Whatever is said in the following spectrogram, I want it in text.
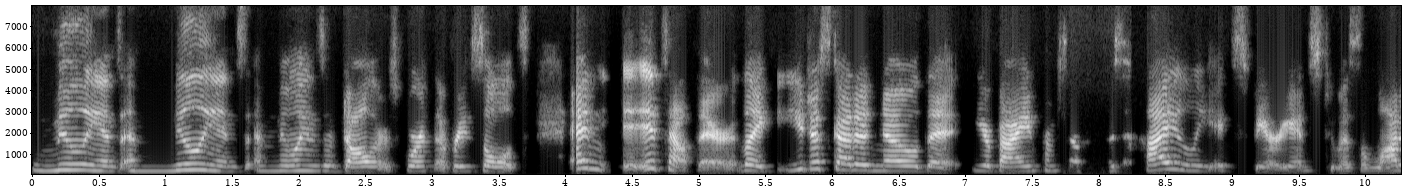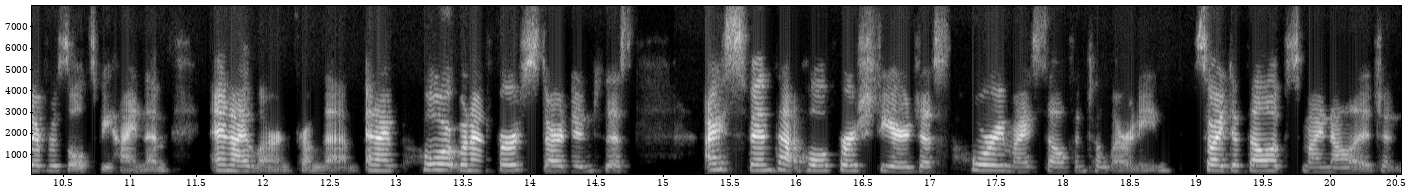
millions and millions and millions of dollars worth of results. And it's out there. Like you just got to know that you're buying from someone who's highly experienced, who has a lot of results behind them. And I learned from them. And I pour when I first started into this, I spent that whole first year just pouring myself into learning. So I developed my knowledge and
